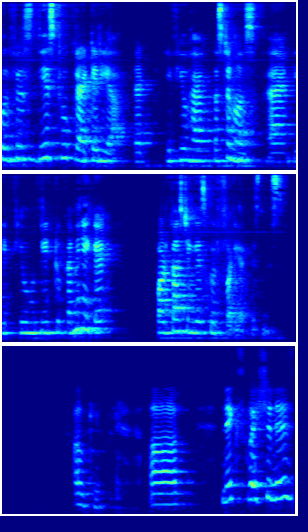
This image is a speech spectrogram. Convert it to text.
fulfills these two criteria, that if you have customers and if you need to communicate, podcasting is good for your business. Okay. Uh, next question is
